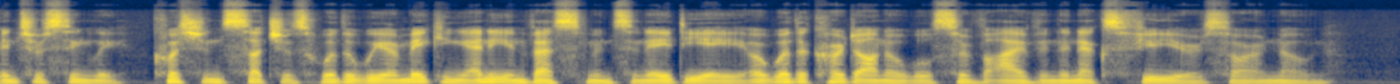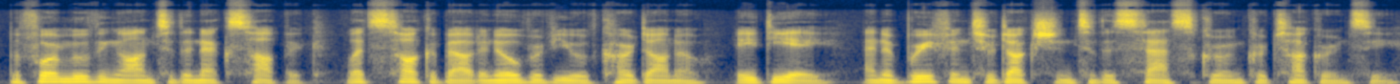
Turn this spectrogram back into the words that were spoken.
Interestingly, questions such as whether we are making any investments in ADA or whether Cardano will survive in the next few years are unknown. Before moving on to the next topic, let's talk about an overview of Cardano, ADA, and a brief introduction to this fast-growing cryptocurrency.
